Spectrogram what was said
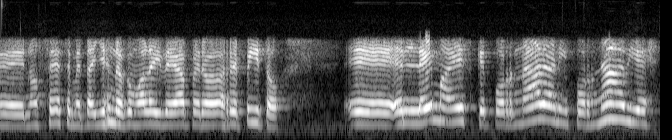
eh, no sé, se me está yendo como la idea, pero repito, eh, el lema es que por nada ni por nadie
